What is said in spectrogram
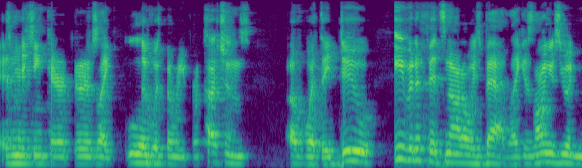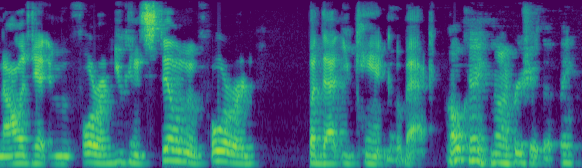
is making characters like live with the repercussions of what they do, even if it's not always bad. Like as long as you acknowledge it and move forward, you can still move forward, but that you can't go back. Okay, no, I appreciate that. Thank you.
